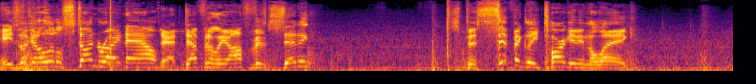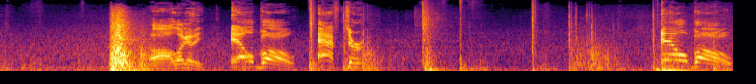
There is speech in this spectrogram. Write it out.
He's looking a little stunned right now. Yeah, definitely off of his Setting. Specifically targeting the leg. Oh, look at the elbow after elbow.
